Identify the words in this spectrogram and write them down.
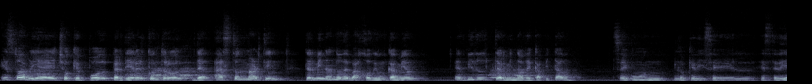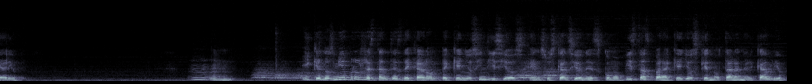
Esto habría hecho que Paul perdiera el control del Aston Martin terminando debajo de un camión. El Beatle terminó decapitado, según lo que dice este diario. Mm, mm. y que los miembros restantes dejaron pequeños indicios en sus canciones como pistas para aquellos que notaran el cambio.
